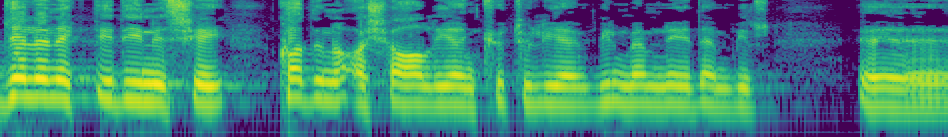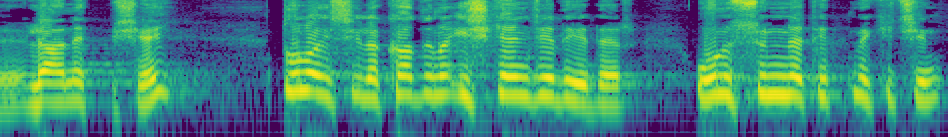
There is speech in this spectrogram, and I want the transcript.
gelenek dediğiniz şey kadını aşağılayan, kötüleyen, bilmem ne eden bir e, lanet bir şey. Dolayısıyla kadına işkence de eder. Onu sünnet etmek için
